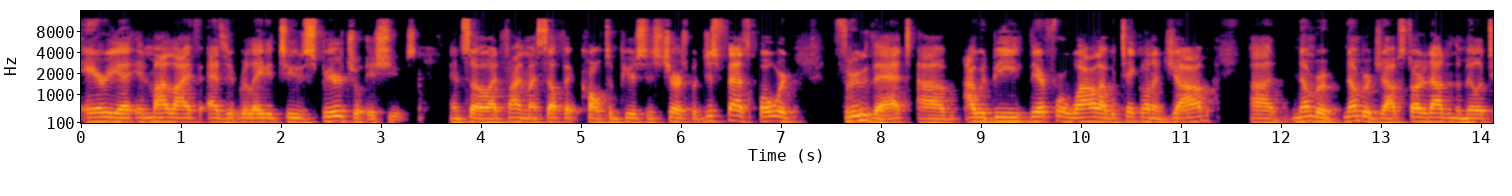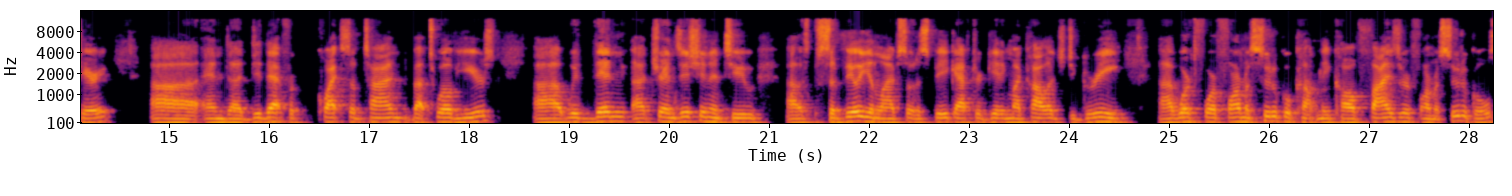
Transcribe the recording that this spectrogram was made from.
area in my life as it related to spiritual issues. And so I'd find myself at Carlton Pearson's church. But just fast forward through that, um, I would be there for a while. I would take on a job, uh, number of number of jobs. Started out in the military, uh, and uh, did that for quite some time, about twelve years. Uh, would then uh, transition into uh, civilian life, so to speak, after getting my college degree. I worked for a pharmaceutical company called Pfizer Pharmaceuticals.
